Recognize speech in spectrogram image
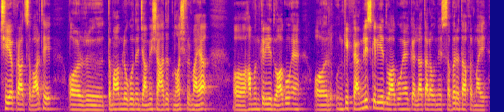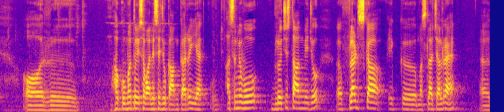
छः अफराद सवार थे और तमाम लोगों ने जाम शहादत नौश फरमाया। हम उनके लिए दुआ गो हैं और उनकी फैमिलीज़ के लिए दुआ गो हैं कि अल्लाह ताला उन्हें सब्र अता फ़रमाए। और हुकूमत तो इस हवाले से जो काम कर रही है, असल में वो बलूचिस्तान में जो फ्लड्स का एक मसला चल रहा है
